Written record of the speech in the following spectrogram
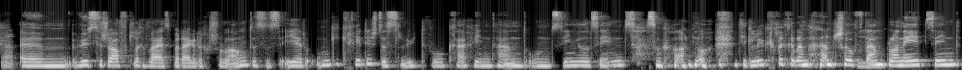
Ja. Ähm, wissenschaftlich weiß man eigentlich schon lange, dass es eher umgekehrt ist, dass Leute, die kein Kind haben und Single sind, sogar noch die glücklicheren Menschen auf mhm. diesem Planet sind.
